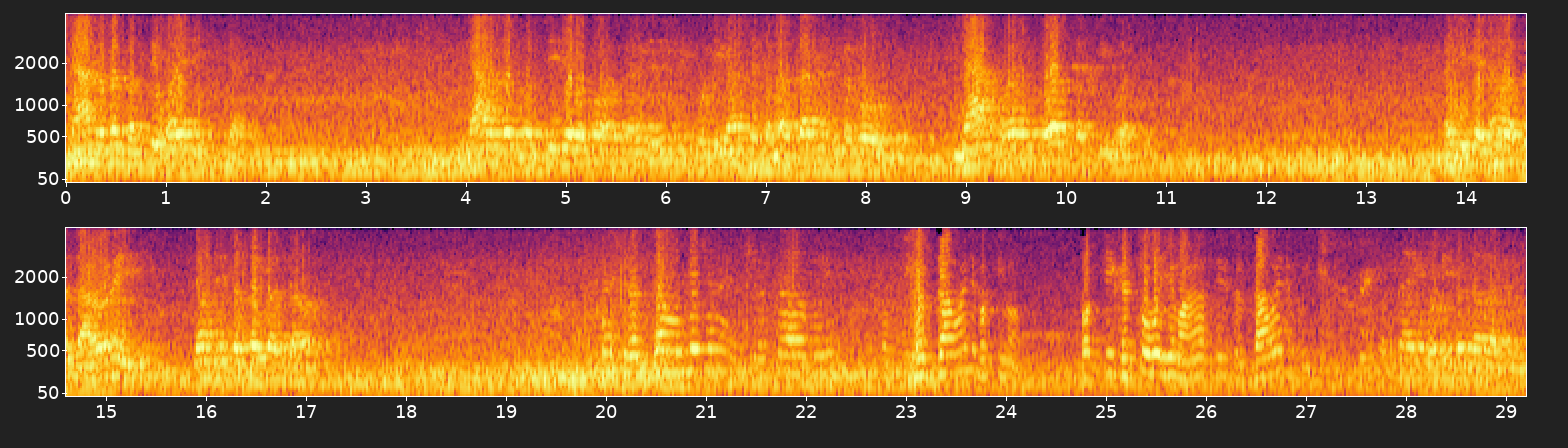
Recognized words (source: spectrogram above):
જ્ઞાન વગર ભક્તિ હોય નહીં જ્ઞાન વગર ભક્તિ જે લોકો ખોટી વાત છે સમજતા નથી લોકો. જ્ઞાન હોય તો જ શક્તિ હોય. હજી એનો રસ્તો જાણો નહીં ત્યાં સુધી સંકલ્પ જાઓ પણ શ્રદ્ધા મૂકે છે ને શ્રદ્ધા હોય ભક્તિ. શ્રદ્ધા હોય ને ભક્તિમાં. ભક્તિ કરતો હોય એ માણસ શ્રદ્ધા હોય ને પૂરી શ્રદ્ધા એ ખોટી શ્રદ્ધા રાખવાની.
